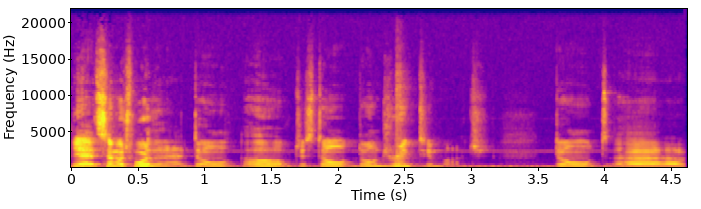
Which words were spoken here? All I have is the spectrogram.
yeah it's so much more than that. Don't oh just don't don't drink too much. Don't uh,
